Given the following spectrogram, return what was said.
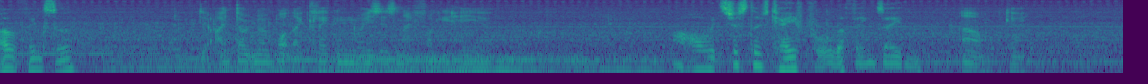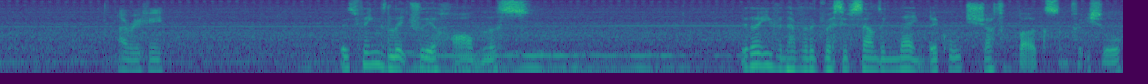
I don't think so. I don't know what that clicking noise is and I fucking hate it. Oh, it's just those cave crawler things, Aiden. Oh, okay. Hi, Ruthie. Those things literally are harmless. They don't even have an aggressive sounding name. They're called shuttlebugs, I'm pretty sure,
